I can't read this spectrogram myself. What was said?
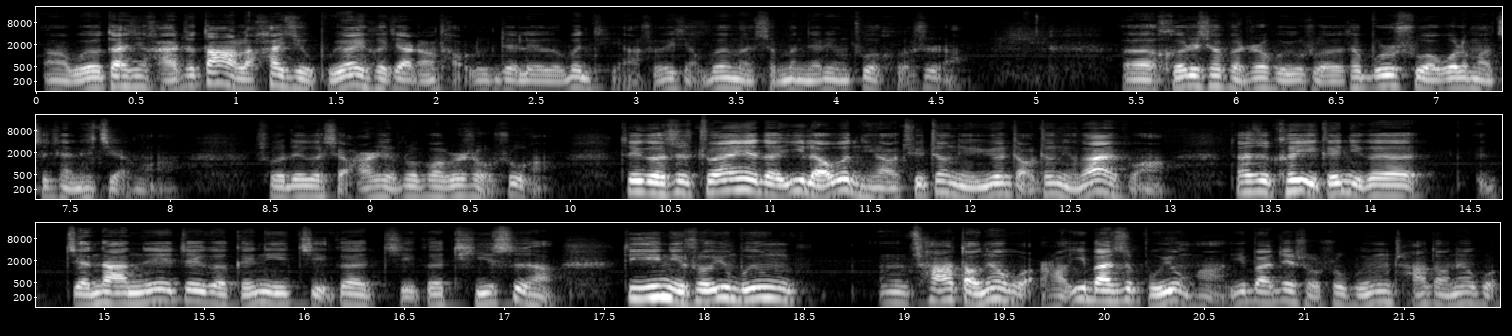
啊，我又担心孩子大了害羞不愿意和家长讨论这类的问题啊，所以想问问什么年龄做合适啊？呃，合着小粉丝回复说的，他不是说过了吗？之前的节目啊，说这个小孩想做包皮手术哈，这个是专业的医疗问题啊，去正经医院找正经大夫啊，但是可以给你个。”简单的这个给你几个几个提示哈。第一，你说用不用嗯插导尿管哈？一般是不用哈，一般这手术不用插导尿管。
